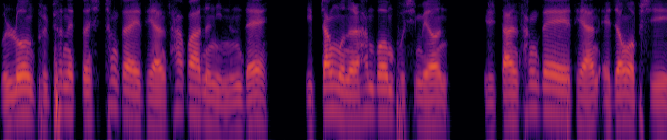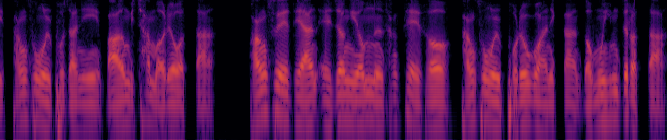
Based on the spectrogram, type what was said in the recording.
물론 불편했던 시청자에 대한 사과는 있는데 입장문을 한번 보시면 일단 상대에 대한 애정 없이 방송을 보자니 마음이 참 어려웠다. 광수에 대한 애정이 없는 상태에서 방송을 보려고 하니까 너무 힘들었다.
